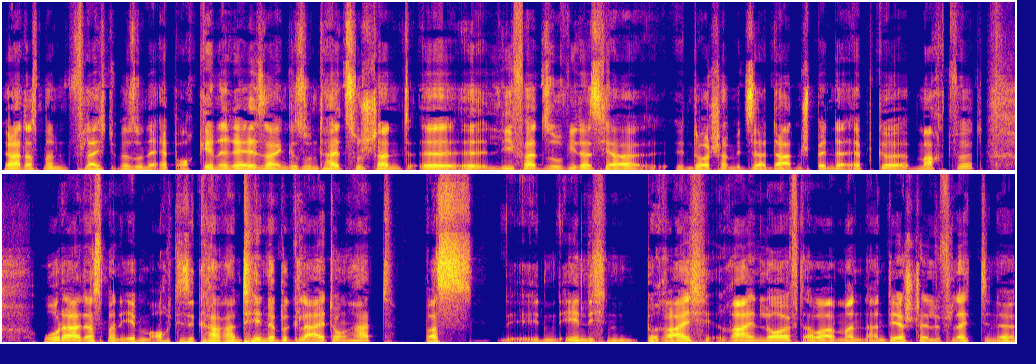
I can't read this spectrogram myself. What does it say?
ja, dass man vielleicht über so eine App auch generell seinen Gesundheitszustand äh, äh liefert, so wie das ja in Deutschland mit dieser Datenspender-App gemacht wird. Oder dass man eben auch diese Quarantänebegleitung hat, was in einen ähnlichen Bereich reinläuft, aber man an der Stelle vielleicht eine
